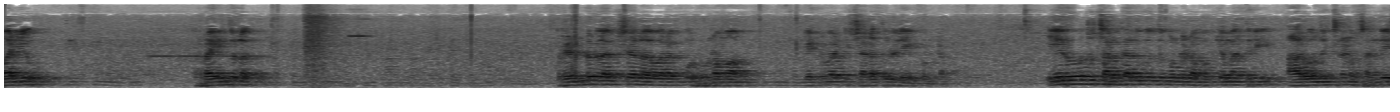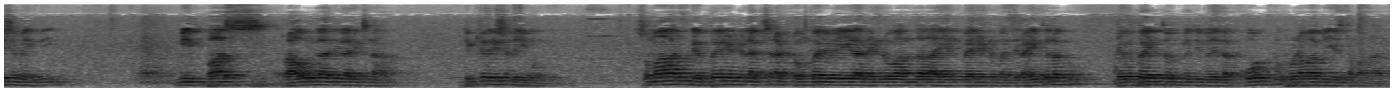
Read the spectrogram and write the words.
మరియు రైతులకు రెండు లక్షల వరకు రుణమాఫీ ఎటువంటి షరతులు లేకుండా. ఈ రోజు చంకలు గుద్దుకుంటున్న ముఖ్యమంత్రి ఆ రోజు ఇచ్చిన సందేశం ఏంది? మీ బాస్ రాహుల్ గాంధీ గారు ఇచ్చిన డిక్లరేషన్ ఏముంది? సుమారు డెబ్బై రెండు లక్షల తొంభై వేల రెండు వందల ఎనభై రెండు మంది రైతులకు డెబ్బై తొమ్మిది వేల కోట్లు రుణమాఫీ చేస్తామన్నారు.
